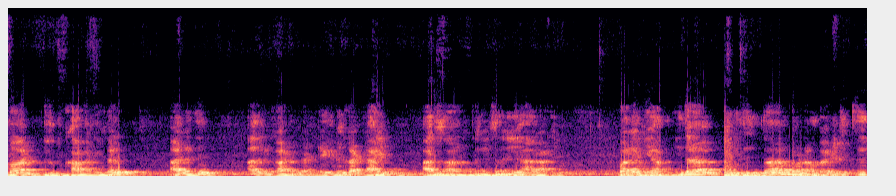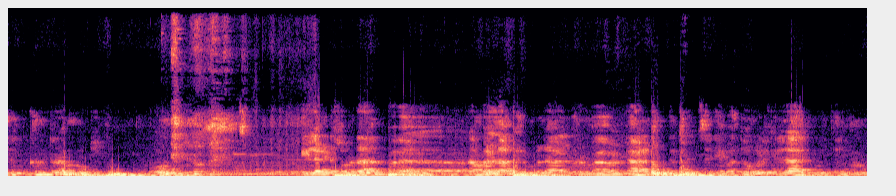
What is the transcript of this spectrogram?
மாற்று காணிகள் அல்லது அதற்கான நன்றியீடு கட்டாயம் அரசாங்கத்திலே சரி யாராலையும் வழங்கியா இதான் இதுதான் இப்ப நம்ம எடுத்திருக்கின்ற முடிவு. இல்லைன்னு சொன்னா இப்ப நம்ம விரும்பினால் விரும்பாவிட்டாலும் இந்த பிரச்சனை வந்து உங்களுக்கு எல்லாருக்கும் தெரியும்.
